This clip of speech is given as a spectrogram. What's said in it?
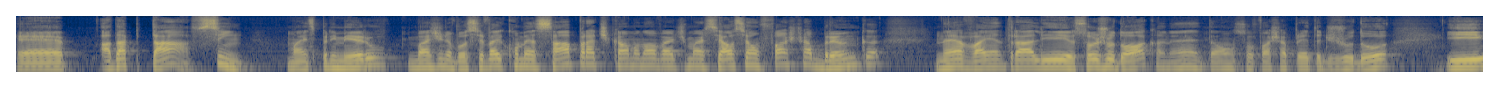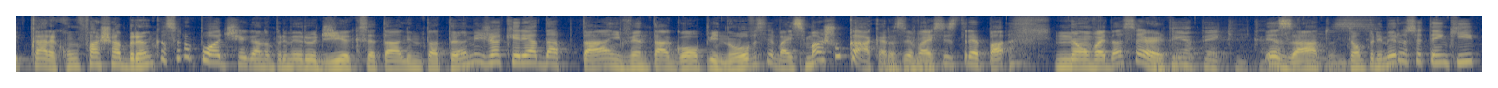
é, adaptar, sim. Mas primeiro, imagina, você vai começar a praticar uma nova arte marcial, você é um faixa branca, né? Vai entrar ali, eu sou judoca, né? Então sou faixa preta de judô. E, cara, com faixa branca, você não pode chegar no primeiro dia que você tá ali no tatame e já querer adaptar, inventar golpe novo, você vai se machucar, cara. Você vai se estrepar, não vai dar Não certo. tem a técnica. né? Exato. Isso. Então, primeiro você tem que,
